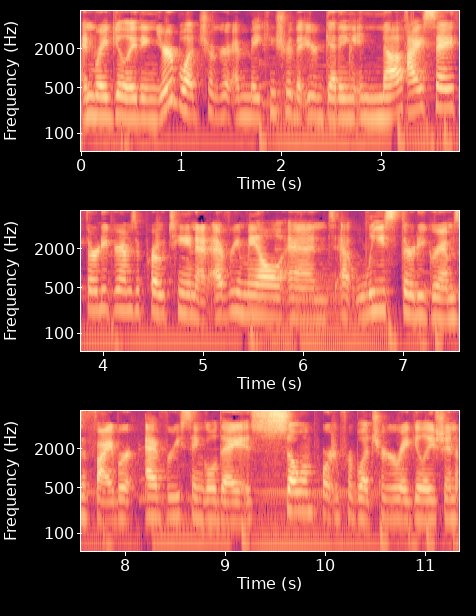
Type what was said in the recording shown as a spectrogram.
and regulating your blood sugar and making sure that you're getting enough. I say 30 grams of protein at every meal and at least 30 grams of fiber every single day is so important for blood sugar regulation.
